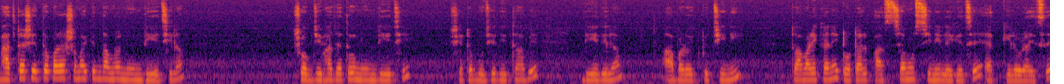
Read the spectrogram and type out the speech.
ভাতটা সেদ্ধ করার সময় কিন্তু আমরা নুন দিয়েছিলাম। সবজি ভাজাতেও নুন দিয়েছি। সেটা বুঝে দিতে হবে। দিয়ে দিলাম। আবারও একটু চিনি। তো আমার এখানে টোটাল পাঁচ চামচ চিনি লেগেছে, এক কিলো রাইসে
